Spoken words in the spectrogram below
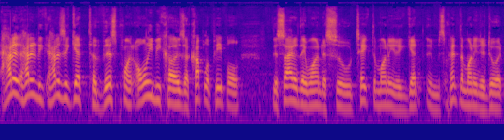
How did how did it, how does it get to this point? Only because a couple of people decided they wanted to sue, take the money to get and spent the money to do it,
